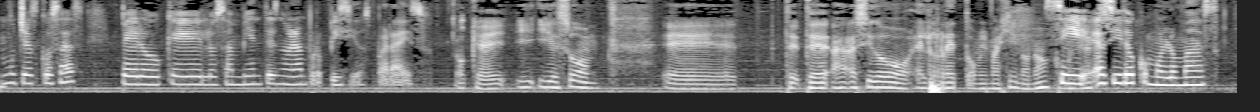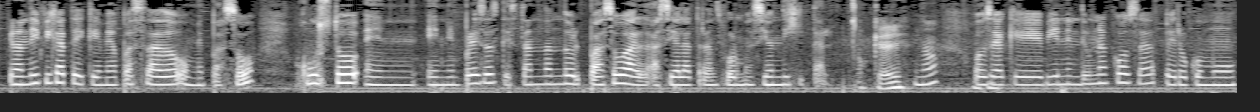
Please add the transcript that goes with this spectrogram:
muchas cosas, pero que los ambientes no eran propicios para eso. Ok, y, y eso eh, te, te ha sido el reto, me imagino, ¿no? Como Sí, ha sido como lo más grande y fíjate que me ha pasado o me pasó justo en, en empresas que están dando el paso al- hacia la transformación digital, Ok, ¿no? O sea que vienen de una cosa, pero como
